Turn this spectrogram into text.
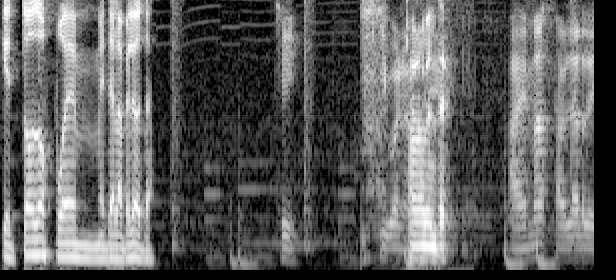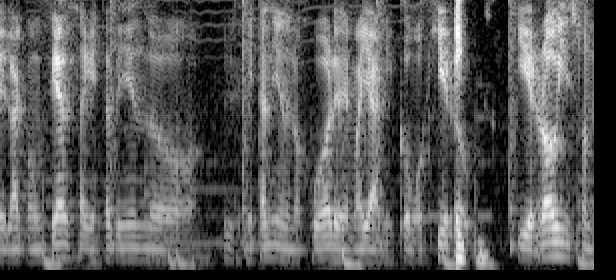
que todos pueden meter la pelota. Sí. Sí, bueno. Totalmente. Además, hablar de la confianza que está teniendo. que están teniendo los jugadores de Miami, como Hero Sí. y Robinson.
